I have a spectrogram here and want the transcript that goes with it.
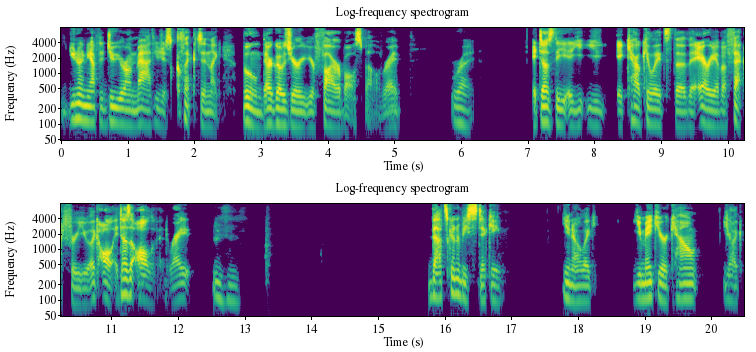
you didn't even have to do your own math you just clicked and like boom there goes your your fireball spell right right. it does the you, you it calculates the the area of effect for you like all it does all of it right Mm-hmm. that's going to be sticky. You know, like you make your account, you're like,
